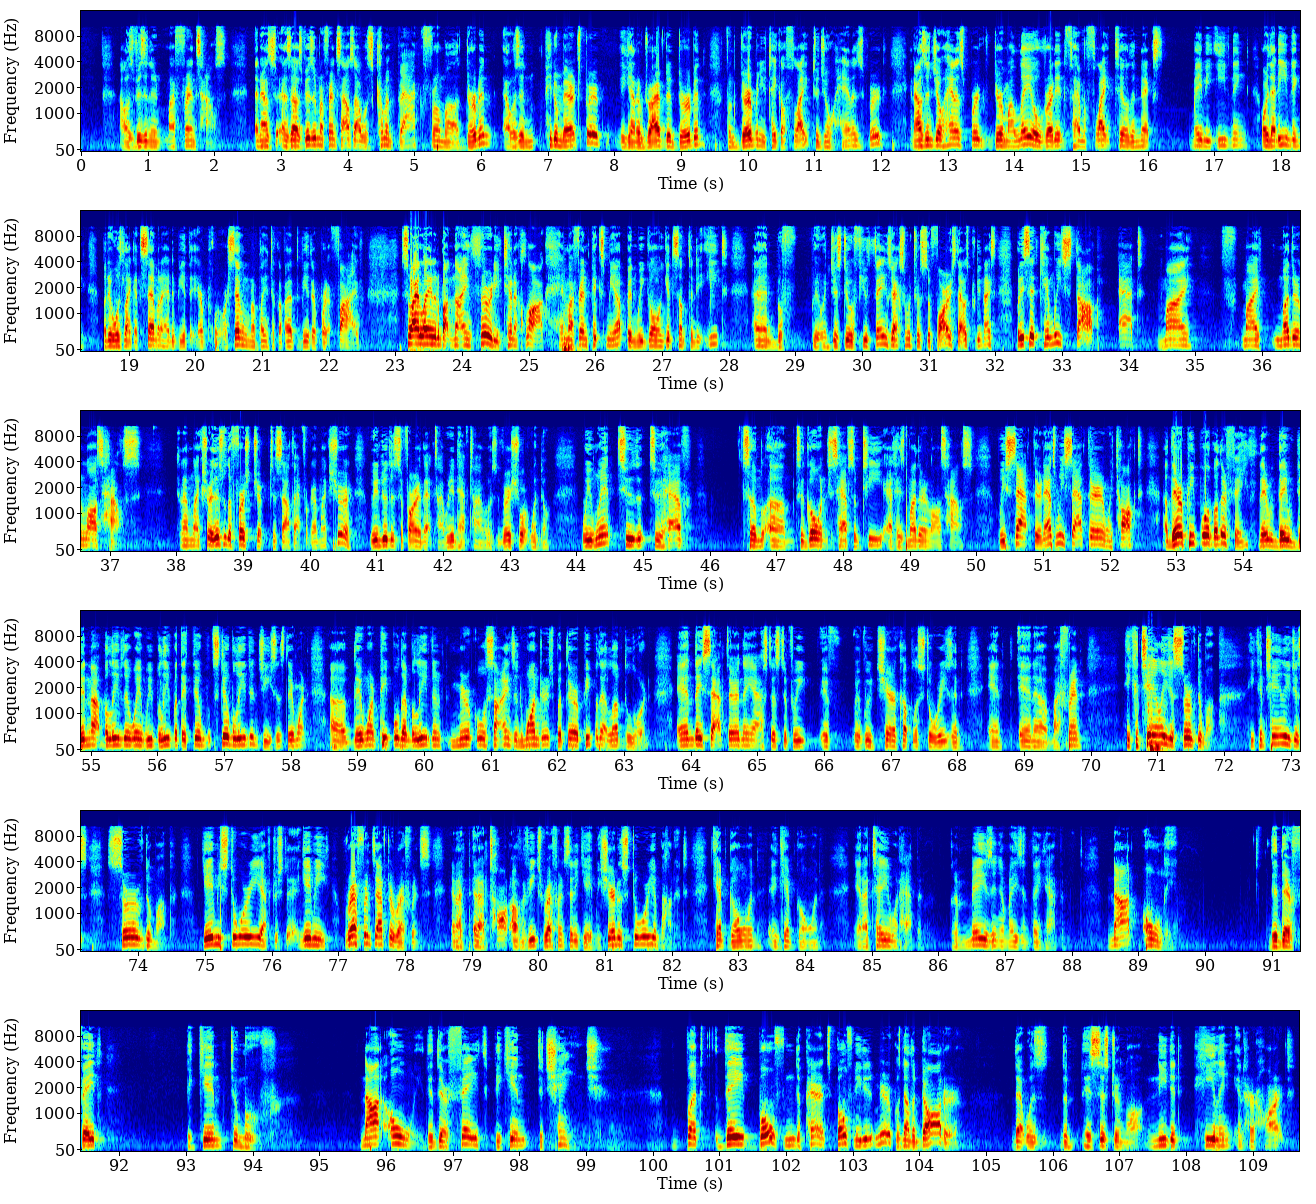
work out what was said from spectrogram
I was visiting my friend's house. And as, as I was visiting my friend's house, I was coming back from uh, Durban. I was in Peter Pietermaritzburg. You got to drive to Durban. From Durban, you take a flight to Johannesburg. And I was in Johannesburg during my layover. I didn't have a flight till the next maybe evening or that evening, but it was like at 7 I had to be at the airport, or 7 when my plane took off. I had to be at the airport at 5. So I landed about 9.30, 10 o'clock, and my friend picks me up and we go and get something to eat. And we would just do a few things. We actually went to a safari, so that was pretty nice. But he said, can we stop at my, my mother-in-law's house? And I'm like, sure. This was the first trip to South Africa. I'm like, sure. We didn't do the safari at that time. We didn't have time. It was a very short window. We went to the, to have um, to go and just have some tea at his mother-in-law's house. We sat there, and as we sat there and we talked, uh, there are people of other faith. They, they did not believe the way we believe, but they still still believed in Jesus. They weren't uh, they weren't people that believed in miracle signs and wonders, but there are people that loved the Lord. And they sat there and they asked us if we if if we'd share a couple of stories. And and and uh, my friend, he continually just served them up. He continually just served them up gave me story after gave me reference after reference, and I and I taught off of each reference that he gave me. Shared a story about it. Kept going and kept going, and I tell you what happened. An amazing, amazing thing happened. Not only did their faith begin to move, not only did their faith begin to change, but they both, the parents both needed miracles. Now, the daughter that was the, his sister-in-law needed healing in her heart.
